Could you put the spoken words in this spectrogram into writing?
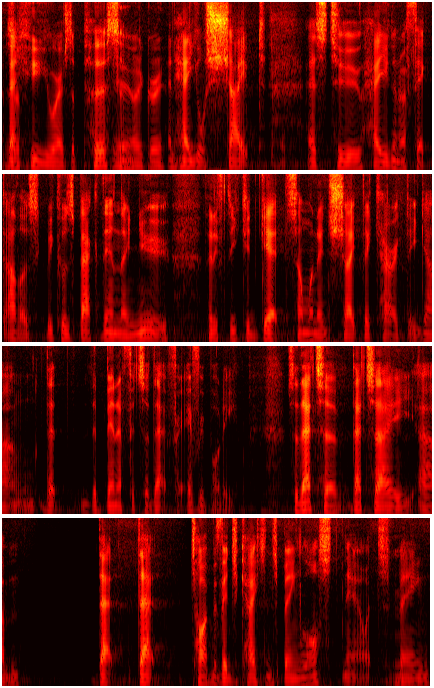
about who you are as a person Yeah, I agree. and how you're shaped as to how you're going to affect others. Because back then they knew that if you could get someone and shape their character young, that the benefits of that for everybody. So that's a that's a um, that that type of education is being lost now. It's Mm. being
